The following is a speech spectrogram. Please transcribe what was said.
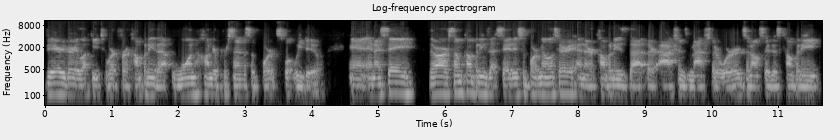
very, very lucky to work for a company that 100% supports what we do. And, and I say there are some companies that say they support military, and there are companies that their actions match their words. And I'll say this company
